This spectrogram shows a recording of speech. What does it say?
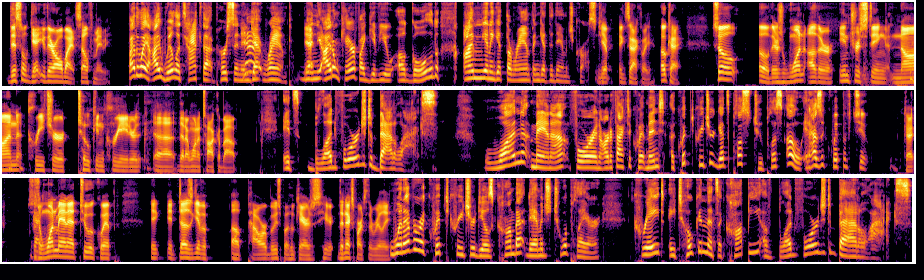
This will get you there all by itself, maybe. By the way, I will attack that person and Yeah. get ramp. Yeah. And I don't care if I give you a gold. I'm gonna get the ramp and get the damage crossed. Yep, exactly. Okay. So, oh, there's one other interesting non-creature token creator uh, that I want to talk about. It's Bloodforged Battle Axe. One mana for an artifact equipment. Equipped creature gets plus two plus oh. It has equip of two. Okay. So Okay. it's a one mana two equip. It, it does give a, a power boost, but who cares? Here, the next part's the really. Whenever equipped creature deals combat damage to a player, create a token that's a copy of Bloodforged Battle Axe.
